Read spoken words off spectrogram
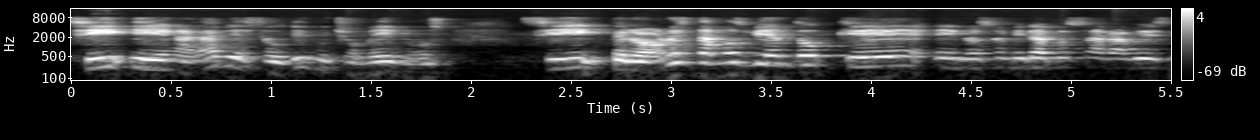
¿sí? Y en Arabia Saudí mucho menos, ¿sí? Pero ahora estamos viendo que en los Emiratos Árabes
